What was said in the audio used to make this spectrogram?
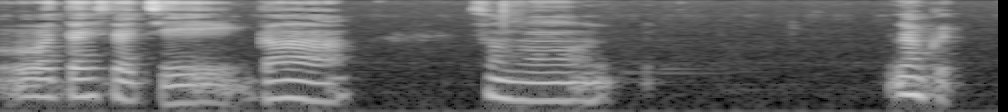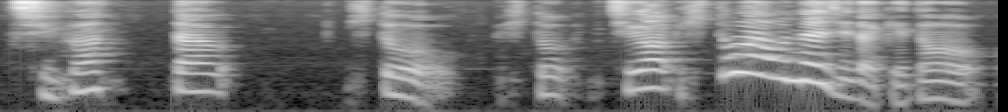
うん。私たちが、その、なんか違った人、人、違う、人は同じだけど、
